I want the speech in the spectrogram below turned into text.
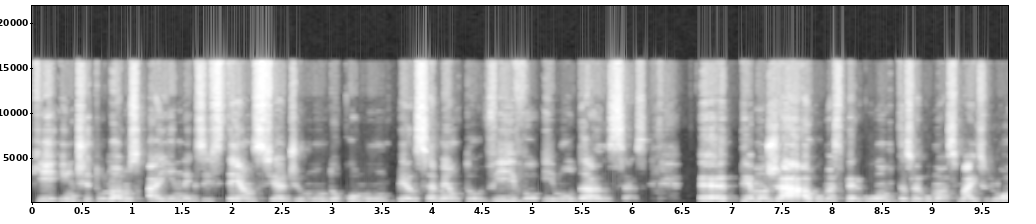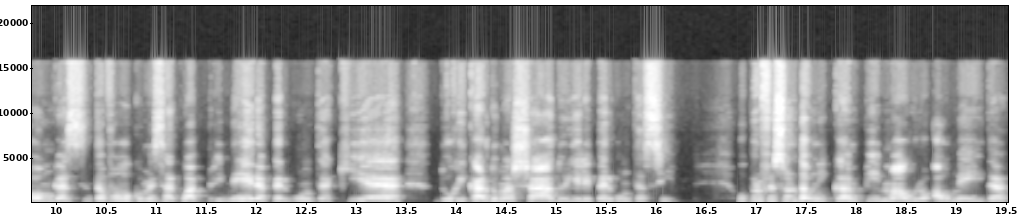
que intitulamos A Inexistência de um Mundo Comum, Pensamento Vivo e Mudanças. É, temos já algumas perguntas, algumas mais longas, então vou começar com a primeira pergunta, que é do Ricardo Machado, e ele pergunta assim: O professor da Unicamp, Mauro Almeida,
